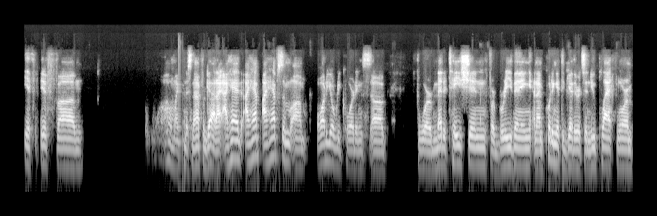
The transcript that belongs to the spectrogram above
if if um, oh my goodness, now I forgot. I, I had I have I have some um, audio recordings. Uh, for meditation, for breathing, and I'm putting it together. It's a new platform.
